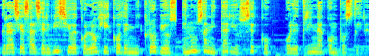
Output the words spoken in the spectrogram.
gracias al servicio ecológico de microbios en un sanitario seco o letrina compostera.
